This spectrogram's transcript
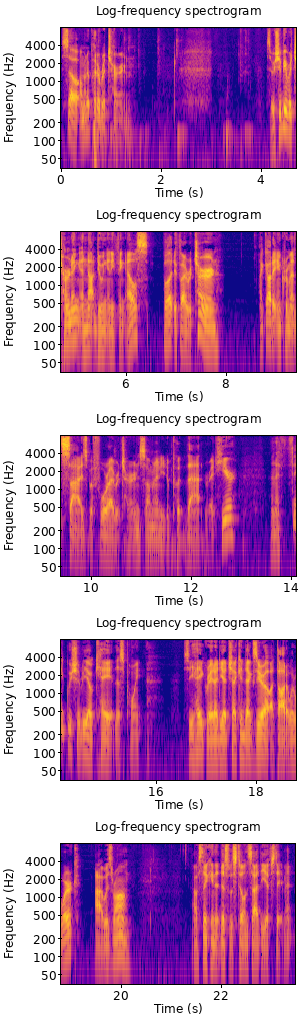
So I'm going to put a return. So we should be returning and not doing anything else. But if I return, I got to increment size before I return. So I'm going to need to put that right here. And I think we should be okay at this point. See, hey, great idea, check index zero. I thought it would work. I was wrong. I was thinking that this was still inside the if statement.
